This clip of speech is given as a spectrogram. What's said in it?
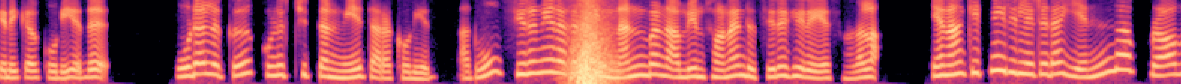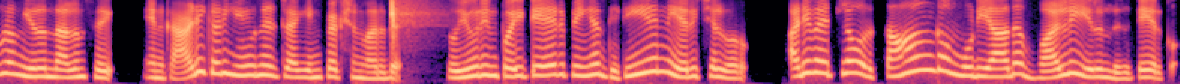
கிடைக்கக்கூடியது. உடலுக்கு குளிர்ச்சித்தன்மையை தரக்கூடியது. அதுவும் சிறுநீரகத்தின் நண்பன் அப்படின்னு சொன்னா இந்த சிறுகீரையை சொல்லலாம். ஏன்னா கிட்னி ரிலேட்டடா எந்த ப்ராப்ளம் இருந்தாலும் சரி எனக்கு அடிக்கடி யூரினரி ட்ராக் இன்ஃபெக்ஷன் வருது. ஸோ யூரின் போயிட்டே இருப்பீங்க. திடீர்னு எரிச்சல் வரும். அடிவயிற்றுல ஒரு தாங்க முடியாத வலி இருந்துகிட்டே இருக்கும்.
